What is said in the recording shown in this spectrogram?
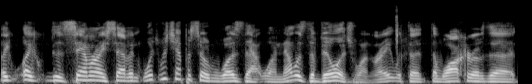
like like the Samurai Seven, what, which episode was that one? That was the Village one, right? With the the Walker of the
